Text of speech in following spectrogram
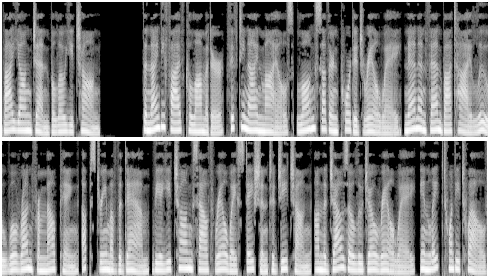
Baiyang Zhen, below Yichang. The 95 kilometer 59 miles long Southern Portage Railway Nan'an Ba Tai Lu will run from Maoping upstream of the dam via Yichang South Railway Station to Zhicheng on the Jiaozuo Liuzhou Railway. In late 2012,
